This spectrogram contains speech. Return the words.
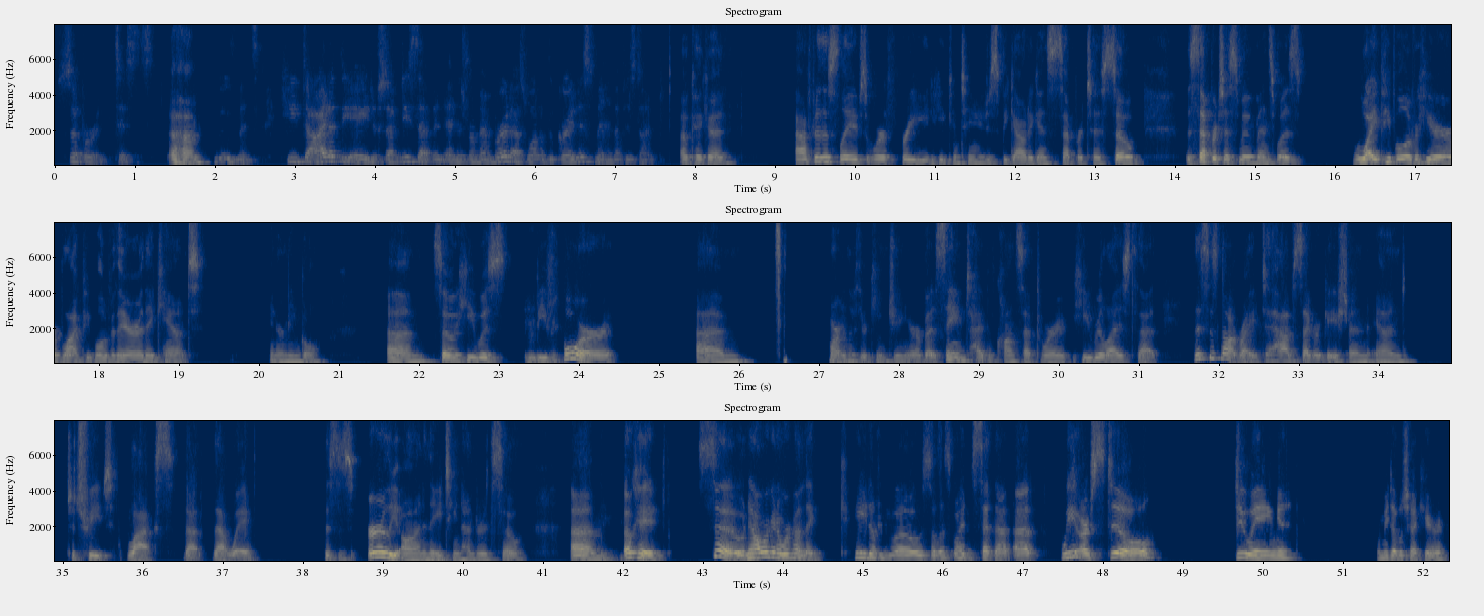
separatists Uh-huh. movements. He died at the age of 77 and is remembered as one of the greatest men of his time. Okay, good. After the slaves were freed, he continued to speak out against separatists. So the separatist movements was white people over here, black people over there, they can't intermingle. Um, so he was before um Martin Luther King Jr., but same type of concept where he realized that this is not right to have segregation and to treat blacks that that way. This is early on in the eighteen hundreds, so um, okay, so now we're gonna work on the KWO, so let's go ahead and set that up. We are still doing, let me double check here.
